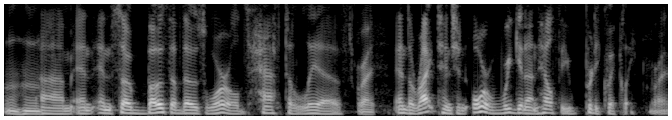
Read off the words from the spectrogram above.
Um, and and so both of those worlds have to live Right. in the right tension, or we get unhealthy pretty quickly. Right.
